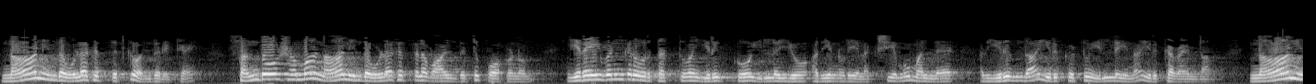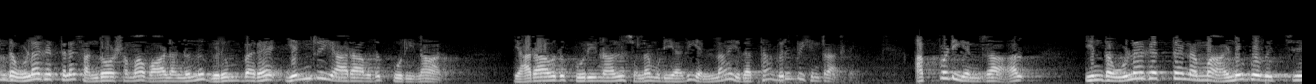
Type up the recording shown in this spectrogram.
நான் இந்த உலகத்திற்கு வந்திருக்கேன். சந்தோஷமா நான் இந்த உலகத்துல வாழ்ந்துட்டு போகணும். இறைவன்கிற ஒரு தத்துவம் இருக்கோ இல்லையோ அது என்னுடைய லட்சியமும் அல்ல. அது இருந்தா இருக்கட்டும் இல்லைன்னா இருக்க வேண்டாம். நான் இந்த உலகத்துல சந்தோஷமா வாழணும்னு விரும்புற என்று யாராவது கூறினார் யாராவது கூறினாலும் சொல்ல முடியாது எல்லாம் இதைத்தான் விரும்புகின்றார்கள். அப்படி என்றால் இந்த உலகத்தை நம்ம அனுபவிச்சு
